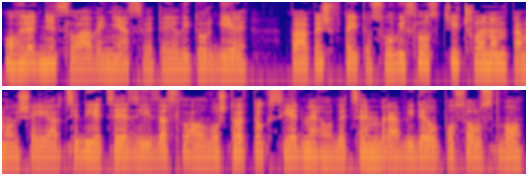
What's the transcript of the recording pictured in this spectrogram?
ohľadne slávenia svätej liturgie. Pápež v tejto súvislosti členom tamojšej arcidiecézy zaslal vo štvrtok 7. decembra videoposolstvo.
